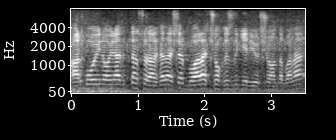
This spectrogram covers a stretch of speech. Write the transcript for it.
Kargo oyunu oynadıktan sonra arkadaşlar bu araç çok hızlı geliyor şu anda bana.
